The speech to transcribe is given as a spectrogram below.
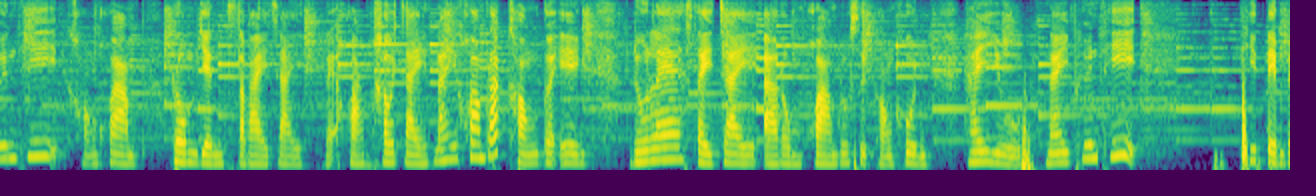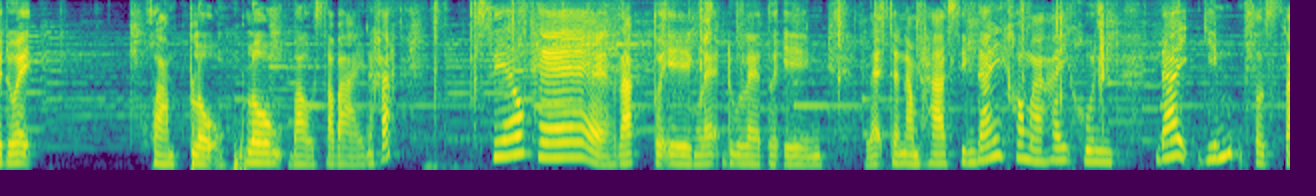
พื้นที่ของความร่มเย็นสบายใจ และความเข้าใจในความรักของตัวเอง ดูแลใส่ใจอารมณ์ความรู้สึกของคุณ ให้อยู่ในพื้นที่ที่เต็มไปด้วย ความโปร่งโล่งเบาสบายนะคะเซลแคร์รักตัวเองและดูแลตัวเอง และจะนำพาสิ่งได้เข้ามาให้คุณได้ยิ้มสดใส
